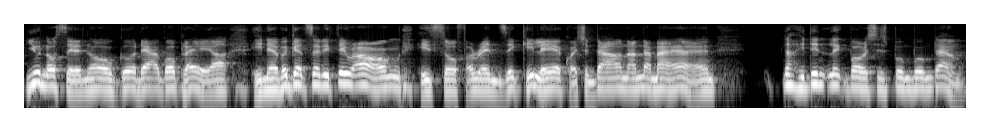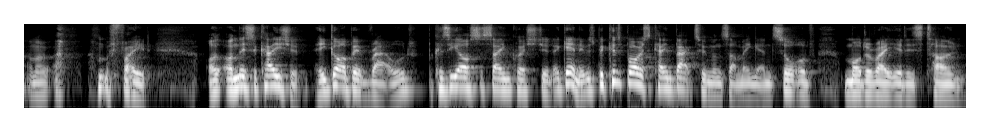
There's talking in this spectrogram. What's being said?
you know, say no good algo player. He never gets anything wrong. He's so forensic, he lay a question down on the man. No, he didn't lick Boris's boom boom down. I'm, I'm afraid. On, on this occasion, he got a bit rattled because he asked the same question again. It was because Boris came back to him on something and sort of moderated his tone,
